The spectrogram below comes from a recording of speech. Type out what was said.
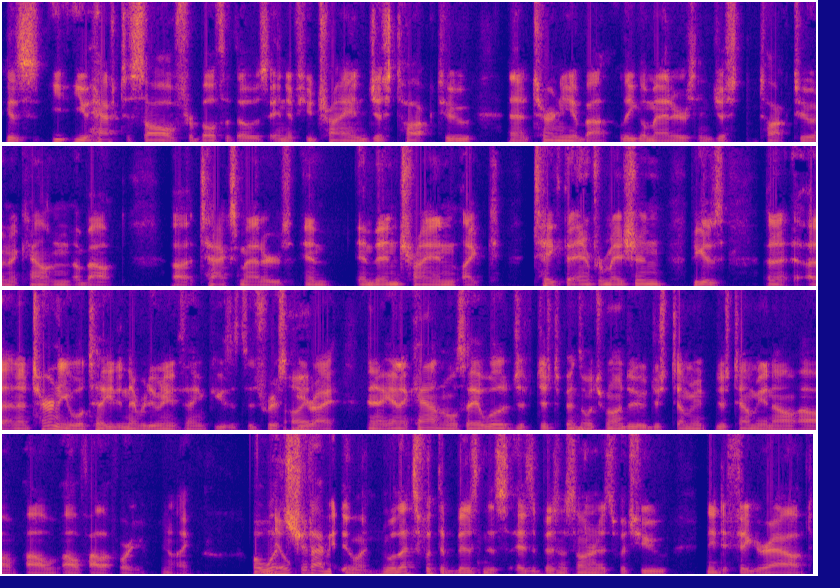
because you, you have to solve for both of those. And if you try and just talk to an attorney about legal matters and just talk to an accountant about uh, tax matters, and and then try and like take that information because an, an, attorney will tell you to never do anything because it's, it's risky, oh, yeah. right? And an accountant will say, well, it just, just depends on what you want to do. Just tell me, just tell me, and I'll I'll I'll, I'll file it for you. You know, like well, what nope. should I be doing? Well, that's what the business, as a business owner, that's what you need to figure out.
